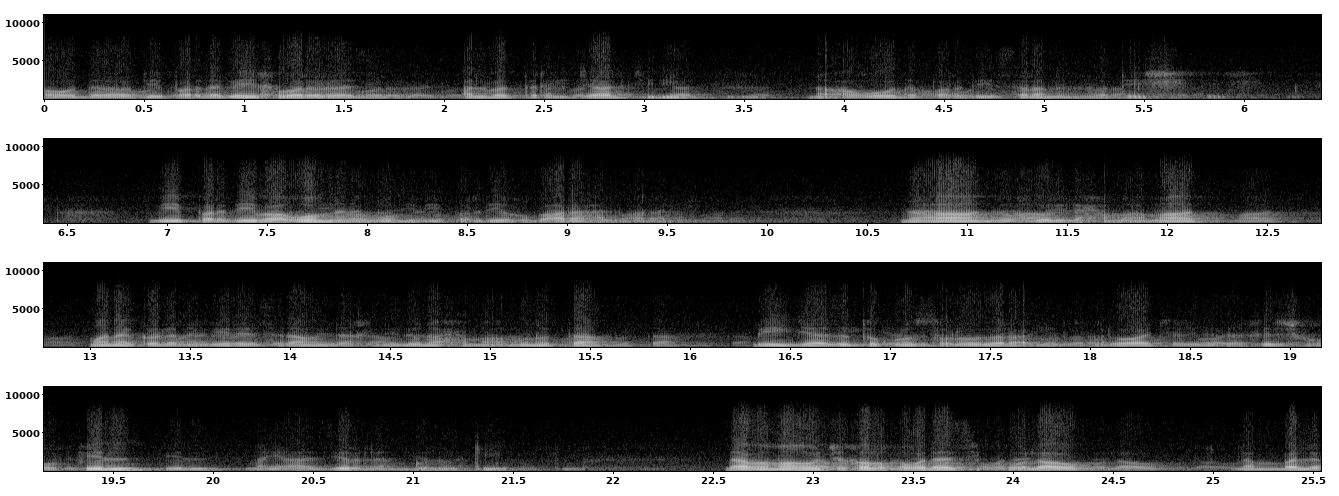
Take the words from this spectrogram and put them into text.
او د بې پردګۍ خبره راځي البته رجال چې دي نو هغو د پردې سره ننوتې شي بې پردې به غوم نه ننوځي بې پردې خو بهر حال منه دي نهان دخول الحمامات منه کړ نبی علیہ السلام داخلیدون حمامونو ته به اجازه تکړو سړو لرا انقلوا چې غیر داخل شو فل میازر لنګونو کې دا به ماو چې خلق وداسي کولاو لمبل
